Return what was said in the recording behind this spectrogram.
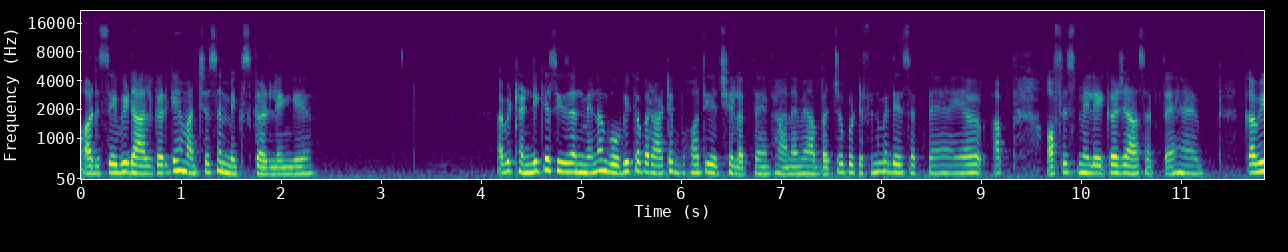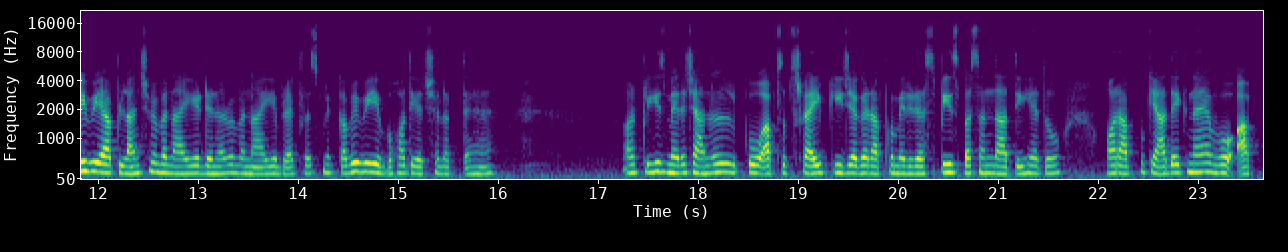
और इसे भी डाल करके हम अच्छे से मिक्स कर लेंगे। अभी ठंडी के सीज़न में ना गोभी के पराठे बहुत ही अच्छे लगते हैं खाने में। आप बच्चों को टिफ़िन में दे सकते हैं या आप ऑफ़िस में लेकर जा सकते हैं। कभी भी आप लंच में बनाइए, डिनर में बनाइए, ब्रेकफास्ट में, कभी भी ये बहुत ही अच्छे लगते हैं। और प्लीज़ मेरे चैनल को आप सब्सक्राइब कीजिए अगर आपको मेरी रेसिपीज़ पसंद आती है तो। और आपको क्या देखना है वो आप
